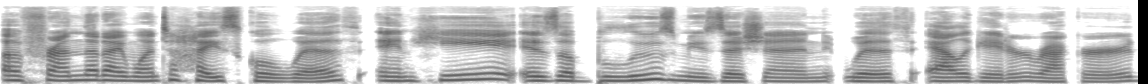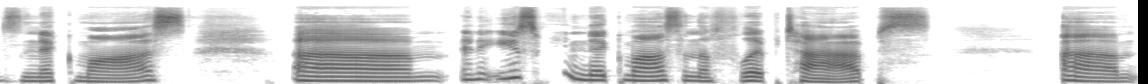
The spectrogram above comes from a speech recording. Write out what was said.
a friend that I went to high school with, and he is a blues musician with Alligator Records, Nick Moss. Um, and it used to be Nick Moss and the Flip Tops. Um,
